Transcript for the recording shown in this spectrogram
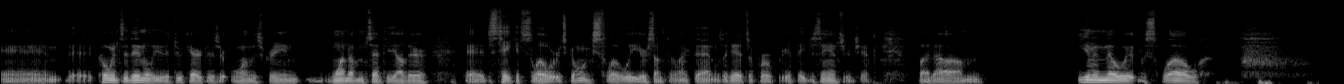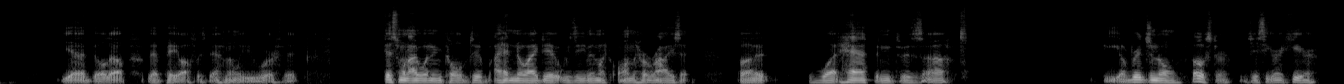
And uh, coincidentally, the two characters are on the screen. One of them said to the other, eh, just take it slower. It's going slowly or something like that. And I was like, yeah, it's appropriate. They just answered you. But um, even though it was slow, yeah, that build up, that payoff was definitely worth it. This one I went in cold too. I had no idea it was even like on the horizon. But what happened was uh the original poster, which you see right here,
